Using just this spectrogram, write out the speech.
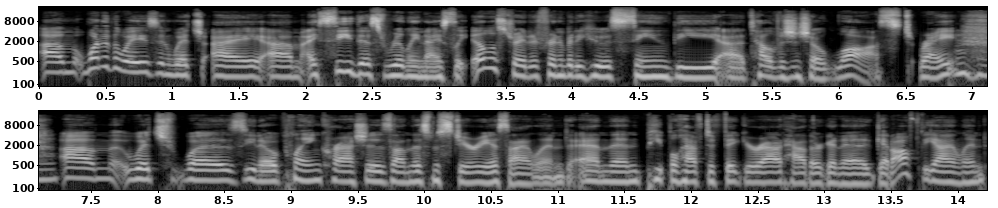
Um, one of the ways in which I um, I see this really nicely illustrated for anybody who has seen the uh, television show Lost, right? Mm-hmm. Um, which was you know plane crashes on this mysterious island, and then people have to figure out how they're going to get off the island,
